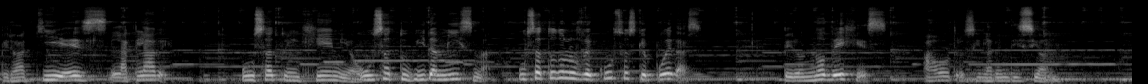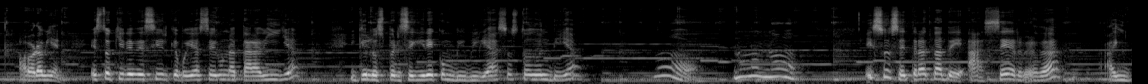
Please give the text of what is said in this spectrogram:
pero aquí es la clave. Usa tu ingenio, usa tu vida misma, usa todos los recursos que puedas, pero no dejes a otros sin la bendición. Ahora bien, ¿esto quiere decir que voy a hacer una taravilla y que los perseguiré con bibliazos todo el día? No, no, no, no. Eso se trata de hacer, ¿verdad? Ahí,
